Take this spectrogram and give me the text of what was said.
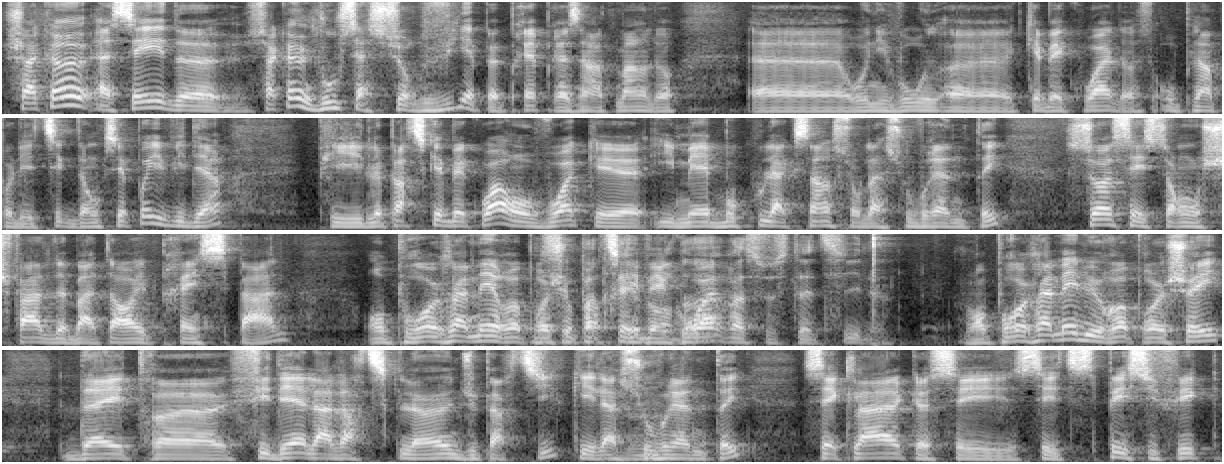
chacun essaie de... Chacun joue sa survie à peu près présentement là, euh, au niveau euh, québécois, au plan politique. Donc, c'est pas évident. Puis le Parti québécois, on voit qu'il met beaucoup l'accent sur la souveraineté. Ça, c'est son cheval de bataille principal. On ne pourra jamais reprocher au Parti québécois... à ce stade-ci, on ne pourra jamais lui reprocher d'être euh, fidèle à l'article 1 du parti, qui est la mhm. souveraineté. C'est clair que c'est spécifique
